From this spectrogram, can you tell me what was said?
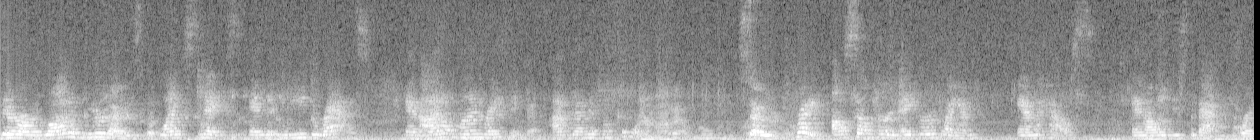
There are a lot of weirdos that like snakes and that need the rats, and I don't mind raising them. I've done it before. They're not out roaming the So, property. great, I'll sell her an acre of land and the house, and I'll use the back for a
